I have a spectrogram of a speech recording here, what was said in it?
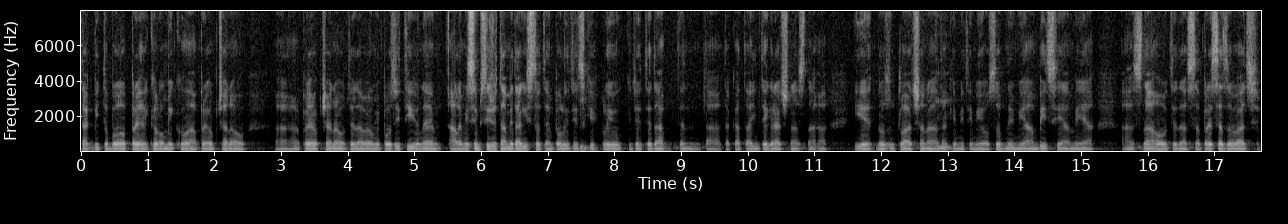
tak by to bolo pre ekonomiku a pre občanov, pre občanov teda veľmi pozitívne. Ale myslím si, že tam je takisto ten politický mhm. vplyv, kde teda ten, tá, taká tá integračná snaha je dosť utláčaná mm. takými tými osobnými ambíciami a, a snahou teda sa presadzovať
